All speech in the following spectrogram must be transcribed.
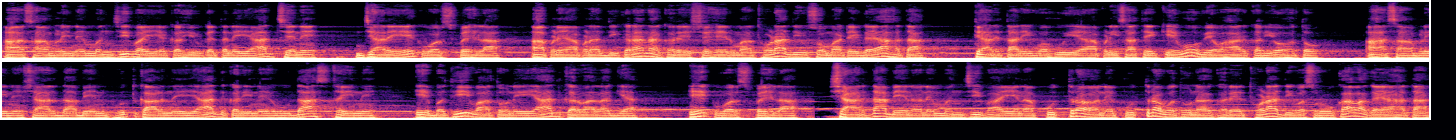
આ સાંભળીને મંજીભાઈએ કહ્યું કે તને યાદ છે ને? જ્યારે એક વર્ષ પહેલા આપણે આપણા દીકરાના ઘરે શહેરમાં થોડા દિવસો માટે ગયા હતા, ત્યારે તારી વહુએ આપણી સાથે કેવો વ્યવહાર કર્યો હતો? આ સાંભળીને શારદાબેન ભૂતકાળને યાદ કરીને ઉદાસ થઈને એ બધી વાતોને યાદ કરવા લાગ્યા. એક વર્ષ પહેલા શારદાબેન અને મંજીભાઈ એના પુત્ર અને પુત્રવધુના ઘરે થોડા દિવસ રોકાવા ગયા હતા,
